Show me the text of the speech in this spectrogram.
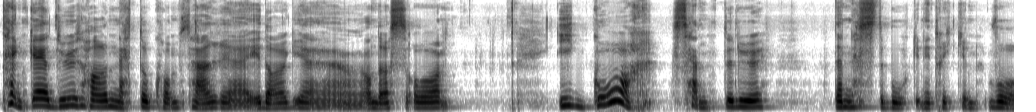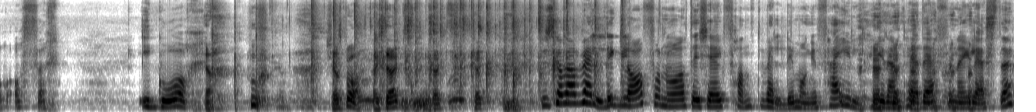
tänker jag att du har nettopp kommit här eh, idag, eh, Anders. Och igår sände du den nästa boken i trycken, Våroffer. Igår. Ja. Känns bra. Tack, tack, tack, tack. Du ska vara väldigt glad för nu att jag fann väldigt många fel i den pdf-en jag läste.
